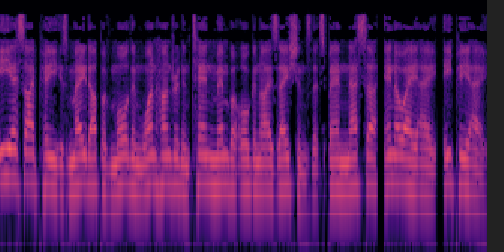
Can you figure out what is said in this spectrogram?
ESIP is made up of more than 110 member organizations that span NASA, NOAA, EPA,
